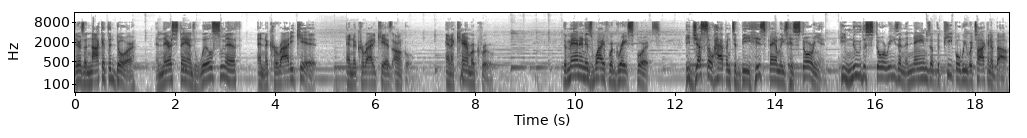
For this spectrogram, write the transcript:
There's a knock at the door, and there stands Will Smith and the Karate Kid and the Karate Kid's uncle and a camera crew. The man and his wife were great sports. He just so happened to be his family's historian. He knew the stories and the names of the people we were talking about.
